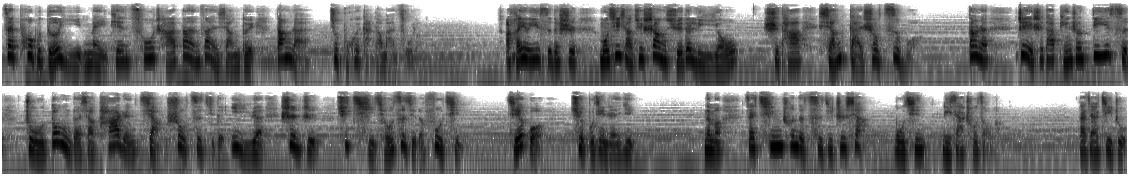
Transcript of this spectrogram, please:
再迫不得已每天粗茶淡饭相对，当然就不会感到满足了。而很有意思的是，母亲想去上学的理由是她想感受自我，当然这也是她平生第一次主动的向他人讲述自己的意愿，甚至去祈求自己的父亲，结果却不尽人意。那么，在青春的刺激之下，母亲离家出走了。大家记住，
